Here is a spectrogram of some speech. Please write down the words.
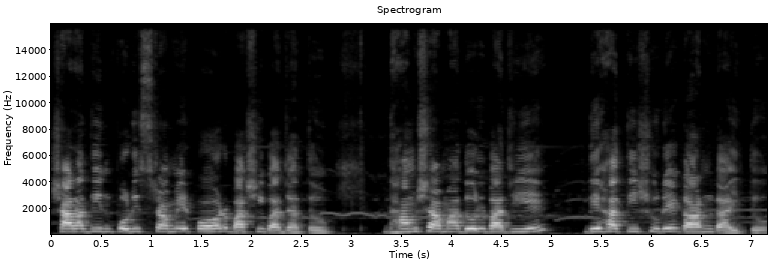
সারাদিন পরিশ্রমের পর বাঁশি বাজাত। ধামসা মাদল বাজিয়ে দেহাতি সুরে গান গাইত।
